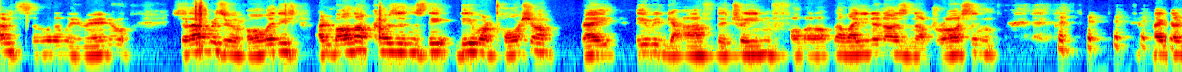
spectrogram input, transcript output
absolutely mental. So that was our holidays. And my other cousins, they, they were posher, right? They would get off the train further up the line than us and they're drossing bigger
